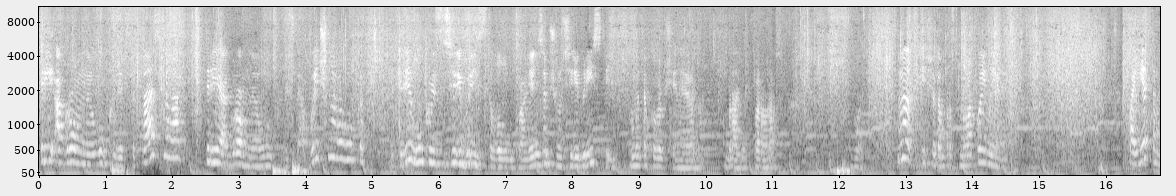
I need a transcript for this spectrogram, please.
Три огромные луковицы красного, три огромные луковицы обычного лука и три луковицы серебристого лука. Я не знаю, почему серебристый. Мы такой вообще, наверное, брали пару раз. Вот. Ну, и все, там просто молоко и майонез. Поэтому,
